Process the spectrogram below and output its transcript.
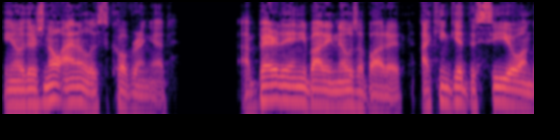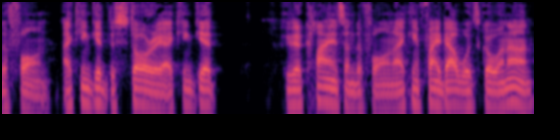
you know there's no analyst covering it, uh, barely anybody knows about it. I can get the CEO on the phone. I can get the story. I can get their clients on the phone. I can find out what's going on.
